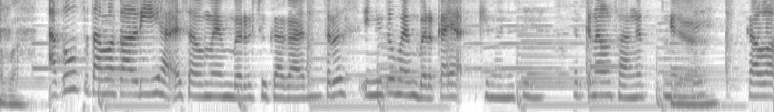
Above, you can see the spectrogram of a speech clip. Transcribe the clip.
Apa? Aku pertama kali HS sama member juga kan. Terus ini tuh member kayak gimana sih? Ya terkenal banget nggak Iya. sih? Kalau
